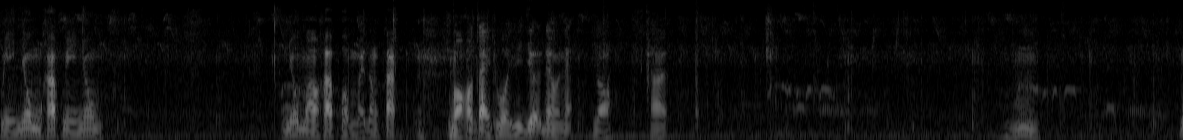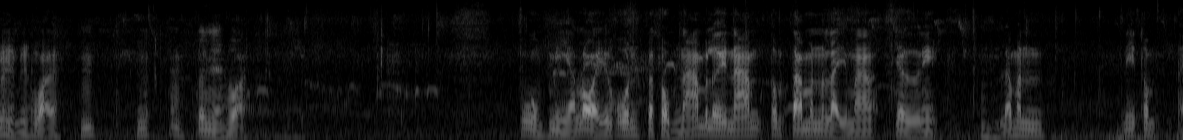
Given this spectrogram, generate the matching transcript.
หมี่นุ่มครับหมี่นุ่มนุ่มเอาครับ ผมไม่ต้องตักบอกเขาใส่ถั่วเยอะๆเนี่ยวันเนี้ยเนาะใช่อืมไม่เห็นไม่หวานอืมก็เนี่ยถั่วโอ้หมี่อร่อยทุกคนผสมน้ำไปเลยน้ำต้มตำมันไหลมาเจอนี่ แล้วมันนี่ต้มไอ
